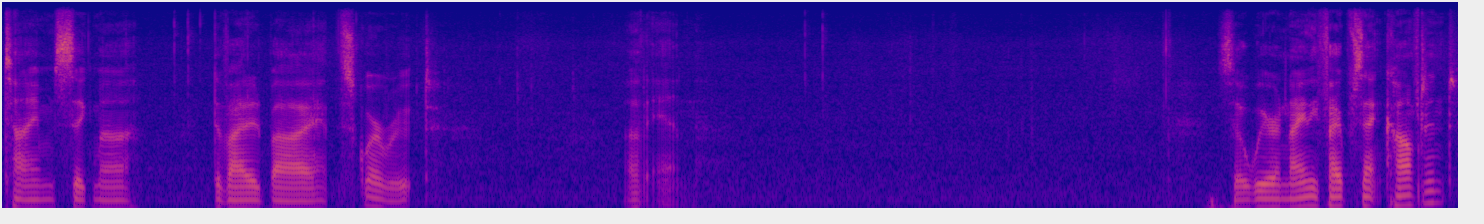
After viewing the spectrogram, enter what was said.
times sigma divided by the square root of n. So we are 95% confident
